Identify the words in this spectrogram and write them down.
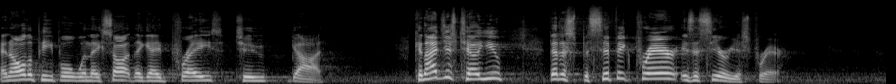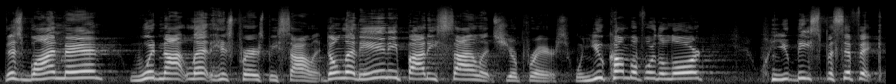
And all the people, when they saw it, they gave praise to God. Can I just tell you that a specific prayer is a serious prayer? This blind man would not let his prayers be silent. Don't let anybody silence your prayers. When you come before the Lord, you be specific,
